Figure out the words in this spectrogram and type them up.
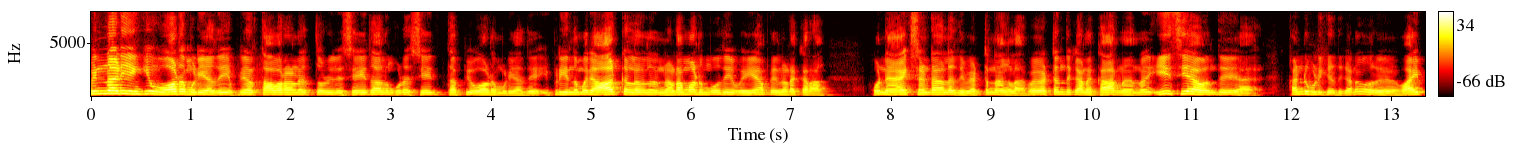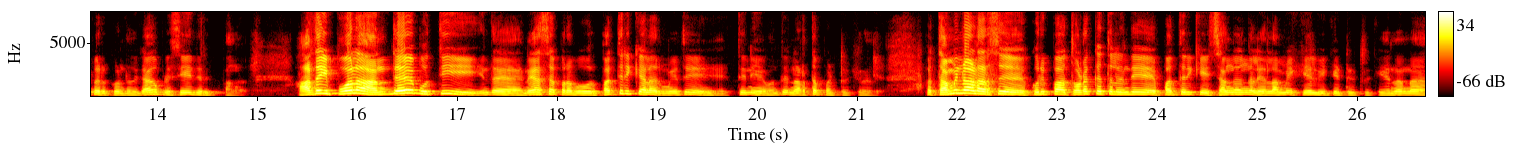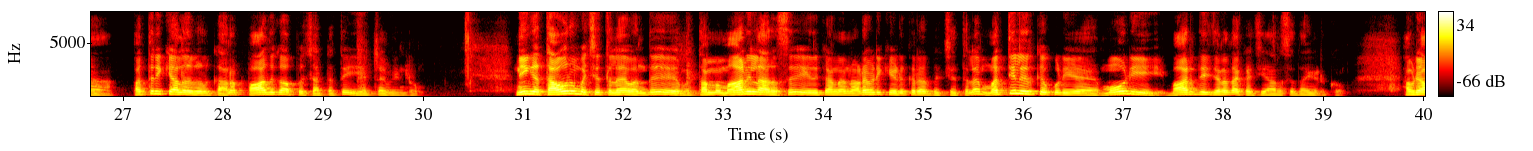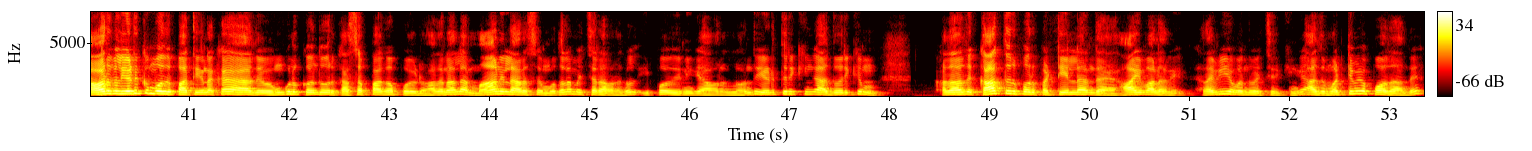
பின்னாடி எங்கேயும் ஓட முடியாது. எப்படியா தவறான தொழிலை செய்தாலும் கூட செய்து தப்பி ஓட முடியாது. இப்படி இந்த மாதிரி ஆட்கள் எல்லாம் நடமாடும் போது ஏன் அப்படி நடக்கிறான் ஒன்று ஆக்சிடெண்ட்டாக அல்லது வெட்டினாங்களா? இப்போ வெட்டினதுக்கான காரணம் என்ன? ஈஸியாக வந்து கண்டுபிடிக்கிறதுக்கான ஒரு வாய்ப்பு இருக்குன்றதுக்காக இப்படி செய்திருப்பாங்க. அதை போல் அந்த புத்தி இந்த நேசப்பிரபு ஒரு பத்திரிக்கையாளர் மீது திணிய வந்து நடத்தப்பட்டிருக்கிறது. இப்போ தமிழ்நாடு அரசு குறிப்பாக தொடக்கத்திலேருந்தே பத்திரிகை சங்கங்கள் எல்லாமே கேள்வி கேட்டுட்ருக்கு. என்னென்னா பத்திரிக்கையாளர்களுக்கான பாதுகாப்பு சட்டத்தை இயற்ற வேண்டும். நீங்கள் தவறும் பட்சத்தில் வந்து தம்ம மாநில அரசு இதுக்கான நடவடிக்கை எடுக்கிற பட்சத்தில் மத்தியில் இருக்கக்கூடிய மோடி பாரதிய ஜனதா கட்சி அரசு தான் எடுக்கும். அப்படி அவர்கள் எடுக்கும்போது பார்த்தீங்கன்னாக்கா அது உங்களுக்கு வந்து ஒரு கசப்பாக போயிடும். அதனால் மாநில அரசு முதலமைச்சர் அவர்கள் இப்போது நீங்கள் அவர்கள் வந்து எடுத்திருக்கீங்க. அது வரைக்கும் அதாவது காத்திருப்போர் பட்டியலில் அந்த ஆய்வாளர் ரவியை வந்து வச்சுருக்கீங்க. அது மட்டுமே போதாது.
